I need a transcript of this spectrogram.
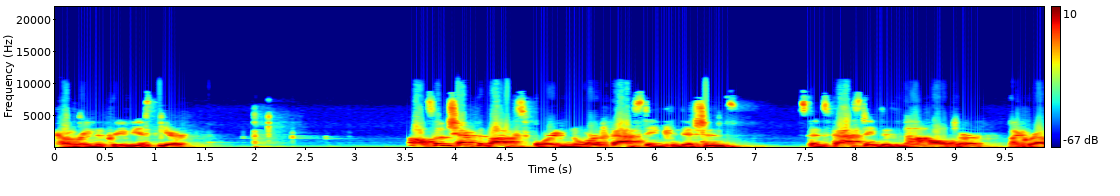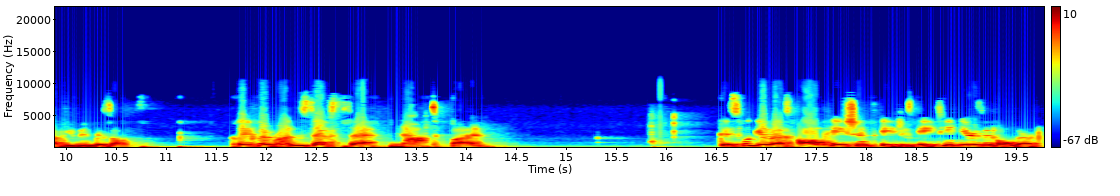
covering the previous year. Also check the box for ignore fasting conditions, since fasting does not alter microalbumin results. Click the Run Subset Not button. This will give us all patients ages 18 years and older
